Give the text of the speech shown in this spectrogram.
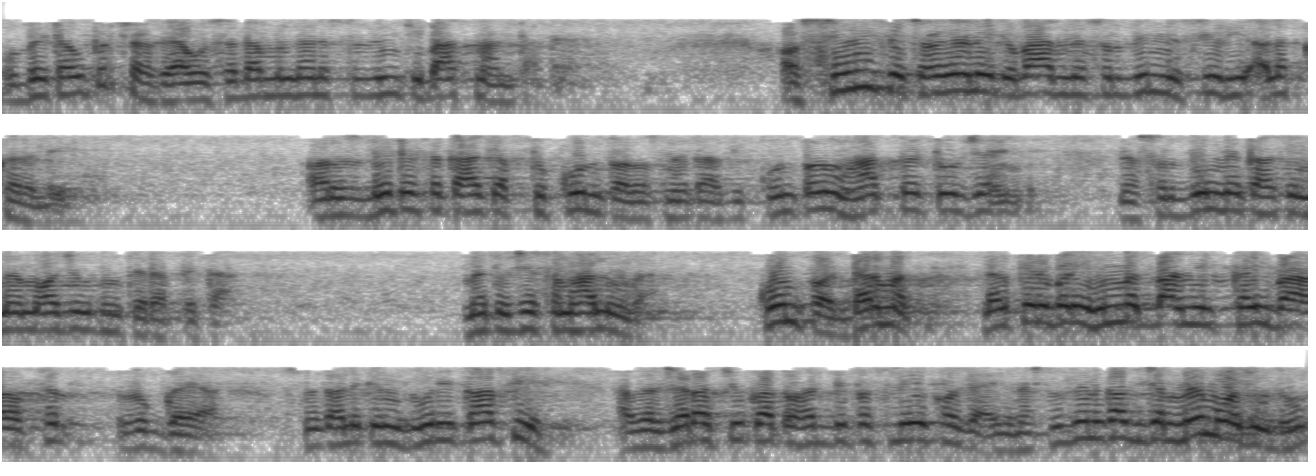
वो बेटा ऊपर चढ़ गया, वो सदा मुल्ला नसरुद्दीन की बात मानता था। और सीढ़ी से चढ़ जाने के बाद नसरुद्दीन ने सीढ़ी अलग कर ली। और उस बेटे से कहा कि अब तू कून पर, उसने कहा कि कून पड़ू हाथ पैर टूट जाएँगे। नसरुद्दीन ने कहा कि मैं मौजूद हूँ तेरा पिता। मैं तुझे संभालूँगा। कौन पर, डर मत। लड़के ने बड़ी हिम्मत बांधी, कई बार फिर रुक गया। उसने कहा, लेकिन दूरी काफ़ी है। अगर जरा चुका तो हड्डी पसली एक हो जाएगी। नसरुद्दीन ने कहा जब मैं मौजूद हूँ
